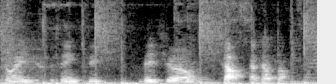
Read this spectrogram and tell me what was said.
Então é isso, gente. Beijão. Tchau. Até a próxima.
